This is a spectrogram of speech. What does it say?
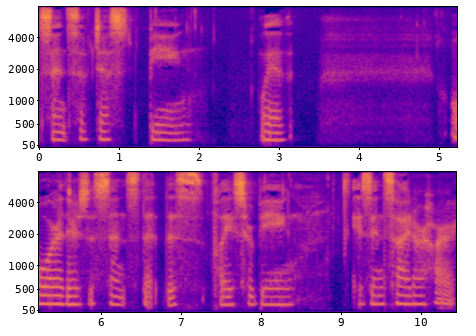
sense of just being with or there's a sense that this place or being is inside our heart.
